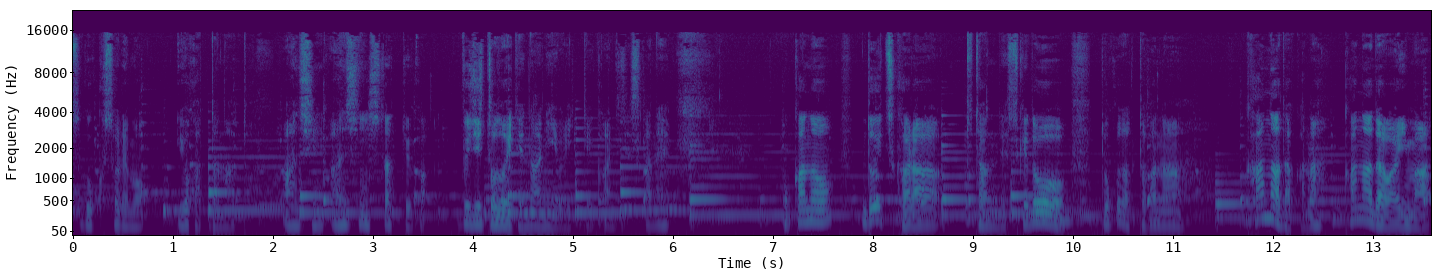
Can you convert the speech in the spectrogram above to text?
すごくそれも良かったなと。安心安心したっていうか無事届いて何よりっていう感じですかね。他のドイツから来たんですけどどこだったかな？カナダかな？カナダは今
